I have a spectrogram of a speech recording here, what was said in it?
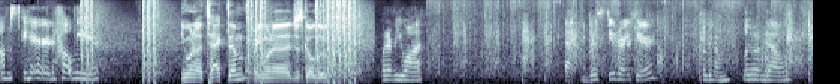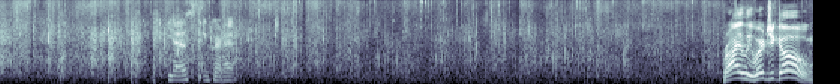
I'm scared. Help me. You want to attack them, or you want to just go loot? Whatever you want. This dude right here. Look at him. Look at him go. Yes, stink rat. Riley, where'd you go?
